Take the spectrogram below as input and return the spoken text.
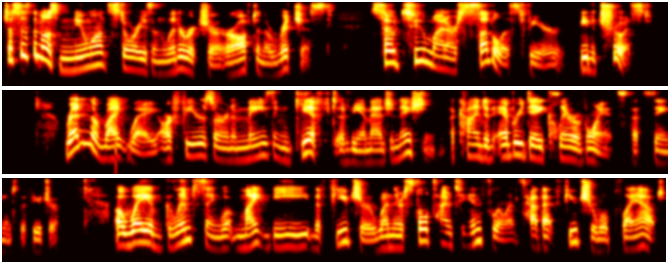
Just as the most nuanced stories in literature are often the richest, so too might our subtlest fear be the truest. Read in the right way, our fears are an amazing gift of the imagination, a kind of everyday clairvoyance, that's seeing into the future a way of glimpsing what might be the future when there's still time to influence how that future will play out.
